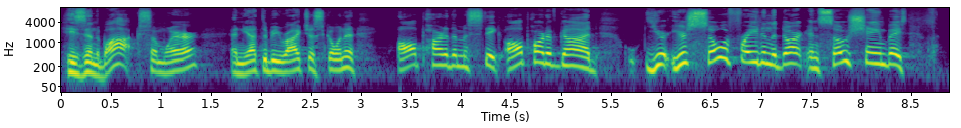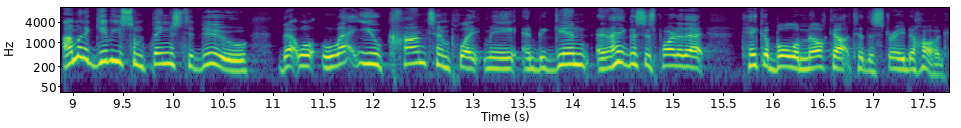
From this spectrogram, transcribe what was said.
he's in the box somewhere and you have to be righteous going in, all part of the mystique, all part of God. You're, you're so afraid in the dark and so shame based. I'm going to give you some things to do that will let you contemplate me and begin. And I think this is part of that take a bowl of milk out to the stray dog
